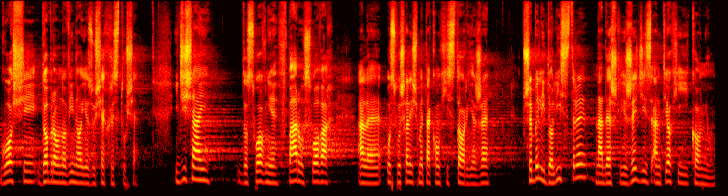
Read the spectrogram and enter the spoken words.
głosi dobrą nowinę o Jezusie Chrystusie. I dzisiaj dosłownie w paru słowach, ale usłyszeliśmy taką historię, że przybyli do Listry, nadeszli Żydzi z Antiochii i Ikonium,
